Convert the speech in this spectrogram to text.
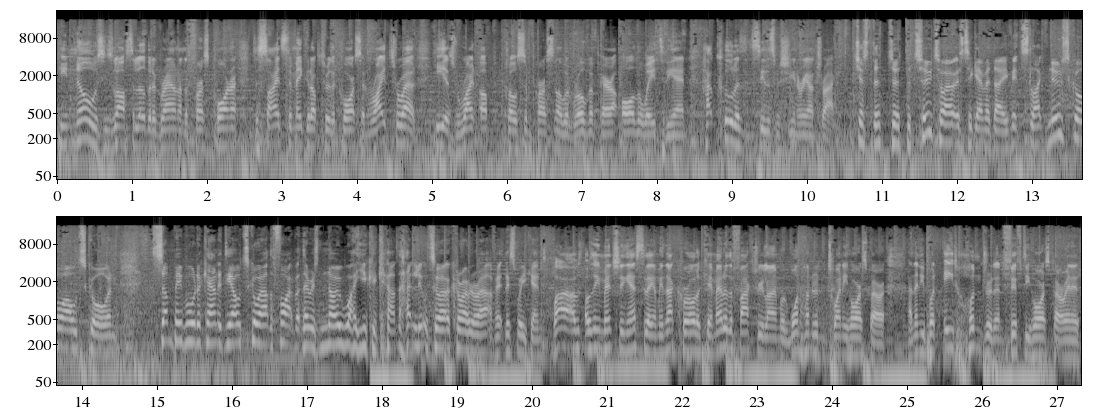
He knows he's lost a little bit of ground on the first corner, decides to make it up through the course, and right throughout, he is right up close and personal with Rovanperä all the way to the end. How cool is it to see this machinery on track? Just the, the, the two Toyotas together, Dave. It's like new school, old school, and some people would have counted the old school out of the fight, but there is no way you could count that little Toyota Corolla out of it this weekend. Well, I was, I was mentioning yesterday, I mean, that Corolla came out of the factory line with 120 horsepower, and then you put 850 horsepower in it,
